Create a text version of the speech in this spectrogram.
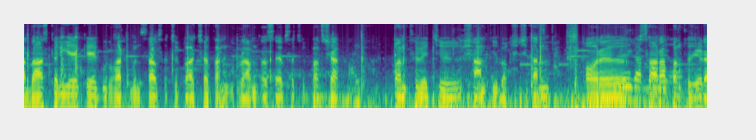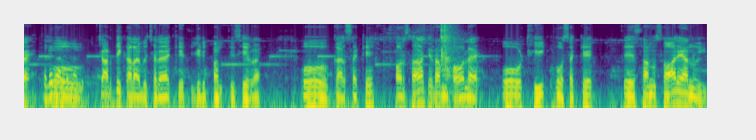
ਅਰਦਾਸ ਕਰੀਏ ਕਿ ਗੁਰੂ ਹਰਗੋਬਿੰਦ ਸਾਹਿਬ ਸੱਚੇ ਪਾਤਸ਼ਾਹ ਧੰਨ ਗੁਰੂ ਰਾਮਦਾਸ ਸਾਹਿਬ ਸੱਚੇ ਪਾਤਸ਼ਾਹ ਪੰਥ ਵਿੱਚ ਸ਼ਾਂਤੀ ਬਖਸ਼ਿਸ਼ ਕਰਨ ਔਰ ਸਾਰਾ ਪੰਥ ਜਿਹੜਾ ਹੈ ਉਹ ਚੜ੍ਹਦੀ ਕਲਾ ਵਿੱਚ ਰਹਿ ਕੇ ਤੇ ਜਿਹੜੀ ਪੰਥ ਦੀ ਸੇਵਾ ਹੈ, ਉਹ ਕਰ ਸਕੇ ਔਰ ਸਾਰਾ ਜਿਹੜਾ ਮਾਹੌਲ ਹੈ ਉਹ ਠੀਕ ਹੋ ਸਕੇ ਤੇ ਸਾਨੂੰ ਸਾਰਿਆਂ ਨੂੰ ਹੀ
